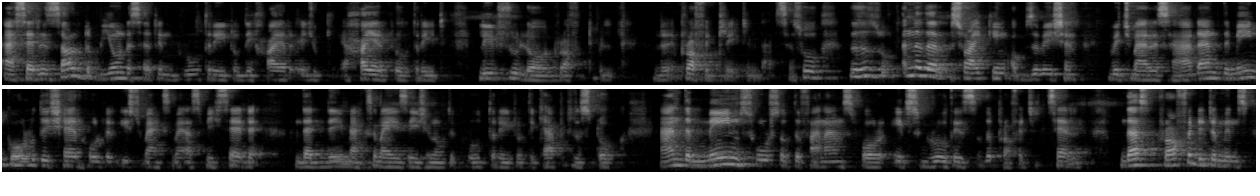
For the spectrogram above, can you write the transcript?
as a result, beyond a certain growth rate of the higher higher growth rate leads to lower profitable profit rate in that sense. So this is another striking observation which Marris had and the main goal of the shareholder is to maximize as we said that the maximization of the growth rate of the capital stock and the main source of the finance for its growth is the profit itself. Thus, profit determines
